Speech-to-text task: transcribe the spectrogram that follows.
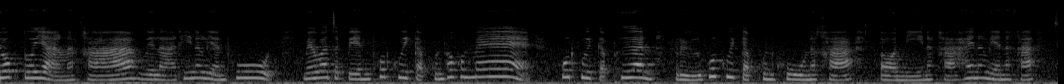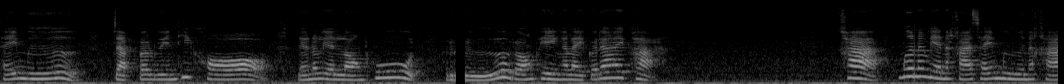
ยกตัวอย่างนะคะ เวลาที่นักเรียนพูด ไม่ว่าจะเป็นพูดคุยกับคุณพ่อคุณแม่ พูดคุยกับเพื่อน หรือพูดคุยกับคุณครูนะคะ ตอนนี้นะคะให้นักเรียนนะคะ ใช้มือจับบริเวณที่คอ แล้วนักเรียนลองพูด หรือร้องเพลงอะไรก็ได้ค่ะ ค่ะ เมื่อนักเรียนนะคะใช้มือนะคะ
